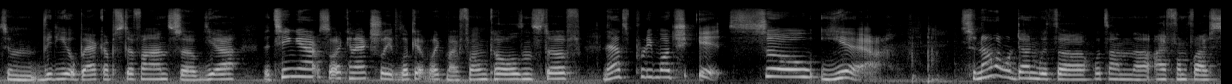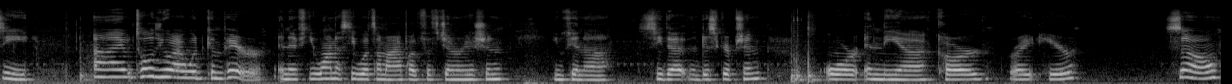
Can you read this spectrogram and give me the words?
some video backup stuff on. So yeah, the Ting app, so I can actually look at like my phone calls and stuff. And that's pretty much it. So yeah. So now that we're done with uh, what's on the iPhone 5C, I told you I would compare. And if you want to see what's on my iPod 5th generation, you can uh, see that in the description or in the uh, card right here. So,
